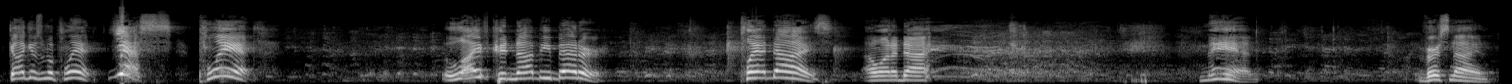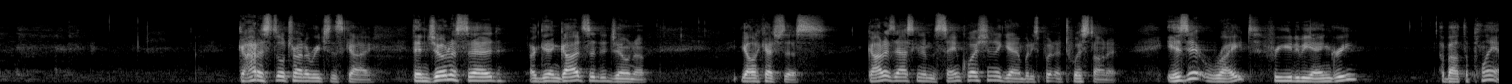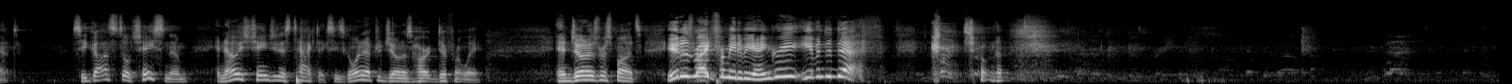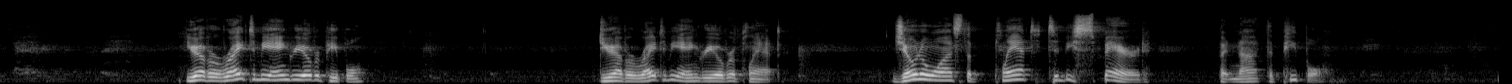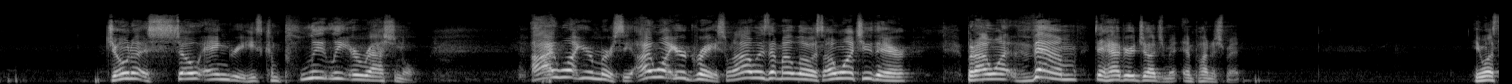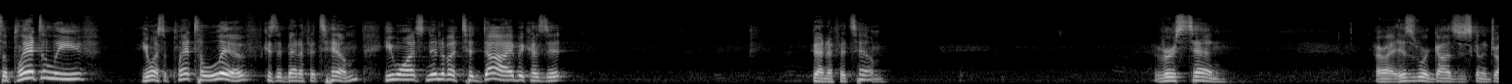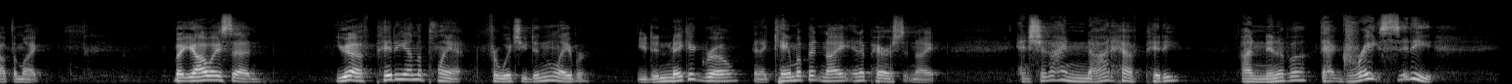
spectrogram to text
God gives him a plant. Yes, plant. Life could not be better. Plant dies. I want to die. Man. Verse 9. God is still trying to reach this guy. Then Jonah said, again, God said to Jonah, y'all catch this. God is asking him the same question again, but he's putting a twist on it. Is it right for you to be angry about the plant? See, God's still chasing him, and now he's changing his tactics. He's going after Jonah's heart differently. And Jonah's response, It is right for me to be angry, even to death. Jonah. You have a right to be angry over people. Do you have a right to be angry over a plant? Jonah wants the plant to be spared, but not the people. Jonah is so angry, he's completely irrational. I want your mercy. I want your grace. When I was at my lowest, I want you there, but I want them to have your judgment and punishment. He wants the plant to leave. He wants the plant to live because it benefits him. He wants Nineveh to die because it benefits him. Verse 10. All right, this is where God's just going to drop the mic. But Yahweh said, You have pity on the plant for which you didn't labor, you didn't make it grow, and it came up at night and it perished at night. And should I not have pity on Nineveh, that great city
